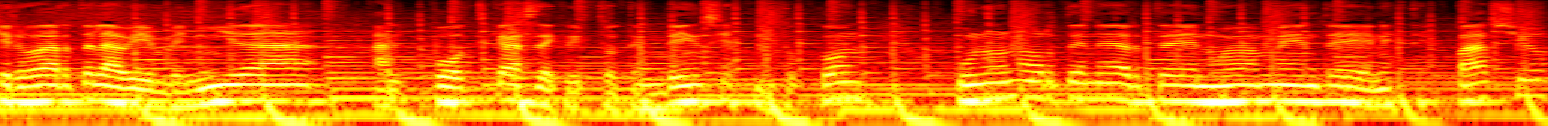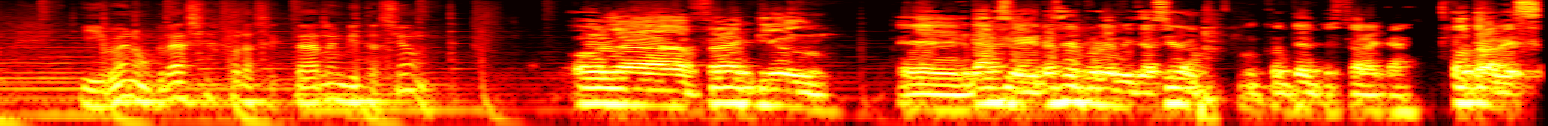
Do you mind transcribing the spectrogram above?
quiero darte la bienvenida al podcast de criptotendencias.com. Un honor tenerte nuevamente en este espacio y bueno, gracias por aceptar la invitación. Hola Franklin, eh, gracias, gracias por la invitación. Muy contento de estar acá. Otra vez.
